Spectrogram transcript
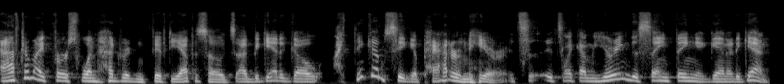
after my first 150 episodes, I began to go, I think I'm seeing a pattern here. It's, it's like I'm hearing the same thing again and again.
